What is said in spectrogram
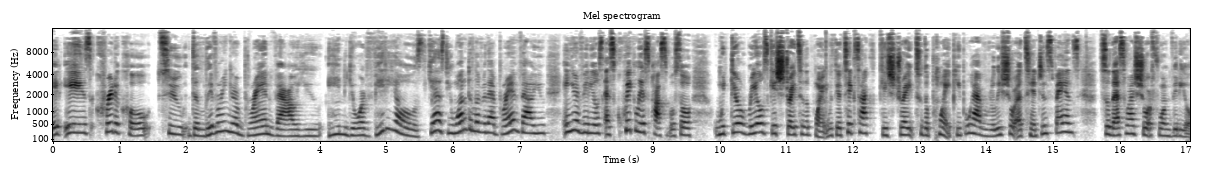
It is critical to delivering your brand value in your videos. Yes, you want to deliver that brand value in your videos as quickly as possible. So with your reels, get straight to the point. With your TikTok, get straight to the point. People have really short attention spans. So that's why short form video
